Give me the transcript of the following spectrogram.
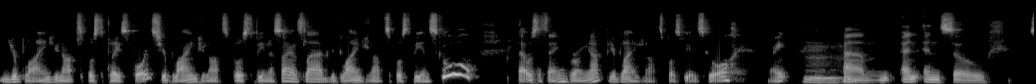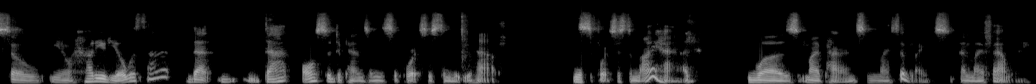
you're blind, you're not supposed to play sports. You're blind, you're not supposed to be in a science lab. You're blind, you're not supposed to be in school. That was the thing growing up. You're blind, you're not supposed to be in school, right? Mm-hmm. Um, and and so so you know, how do you deal with that? That that also depends on the support system that you have. The support system I had was my parents and my siblings and my family,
